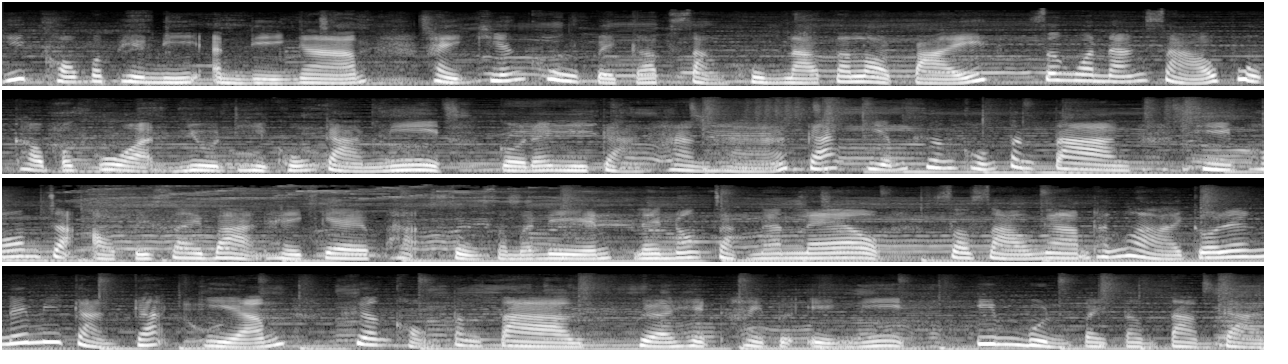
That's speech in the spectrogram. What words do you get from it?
ฮิตของประเพณีอันดีงาม ให้เคียงคู่ไปกับสังคมลาวตลอดไป ซึ่งวันนางสาวผูกเข้าประกวดอยู่ที่โครงการนี้ ก็ได้มีการห่างหากะเกียมเครื่องของต่างๆ ที่พร้อมจะเอาไปใส่บาตรให้แก่พระสงฆ์สามเณรและนอกจากนั้นแล้วสาวๆงามทั้งหลายก็ยังได้มีการกะเกียม เครื่องของต่างๆ เพื่อเฮ็ดให้ตัวเองนี่อิ่มบุญไปตามๆกัน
